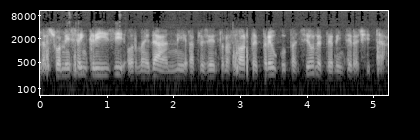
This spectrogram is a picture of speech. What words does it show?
La sua messa in crisi, ormai da anni, rappresenta una forte preoccupazione per l'intera città,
